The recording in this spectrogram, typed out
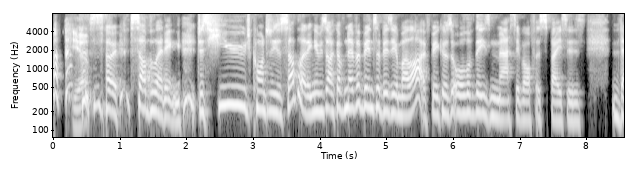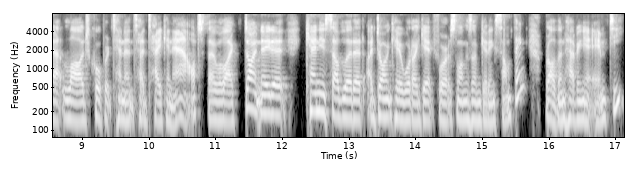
yeah. so subletting, just huge quantities of subletting. It was like, I've never been so busy in my life because all of these massive office spaces that large corporate tenants had taken out, they were like, don't need it. Can you sublet it? I don't care what I get for it as long as I'm getting something rather than having it empty.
